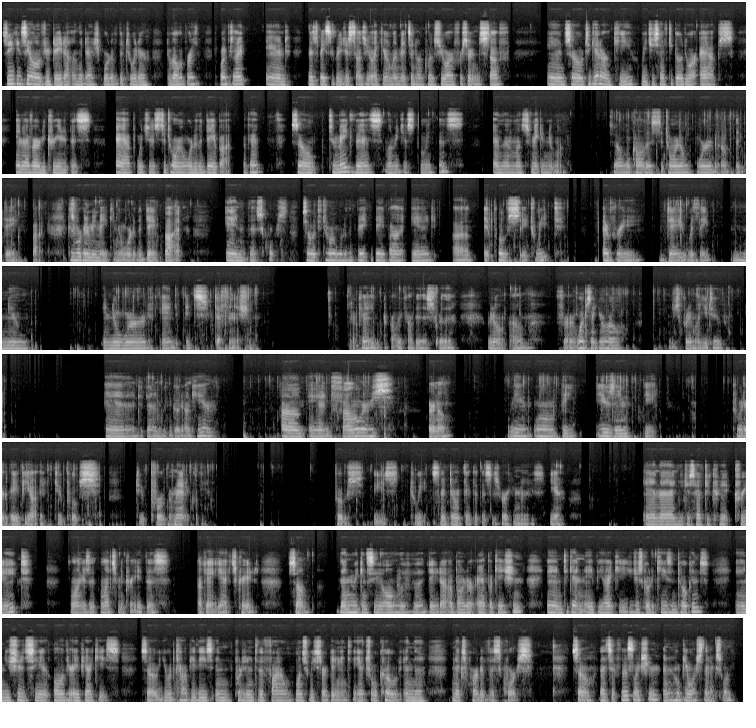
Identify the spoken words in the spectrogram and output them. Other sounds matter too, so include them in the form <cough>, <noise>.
So you can see all of your data on the dashboard of the Twitter developer website. And this basically just tells you like your limits and how close you are for certain stuff. And so to get our key, we just have to go to our apps. And I've already created this app, which is tutorial word of the day bot. Okay. So to make this, let me just delete this and then let's make a new one. So we'll call this tutorial word of the day bot because we're going to be making a word of the day bot in this course. So a tutorial word of the day, bot and uh, it posts a tweet every day with a new a new word and its definition. Okay, we could probably copy this for the we don't um for website URL. Just put in my YouTube. And then we can go down here. Um and followers or no we will be using the Twitter API to post to programmatically post these tweets. I don't think that this is recognized. Yeah. And then you just have to create, create as long as it lets me create this. Okay, yeah, it's created. So then we can see all of the data about our application. And to get an API key, you just go to keys and tokens, and you should see all of your API keys. So you would copy these and put it into the file once we start getting into the actual code in the next part of this course. So that's it for this lecture, and I hope you watch the next one.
